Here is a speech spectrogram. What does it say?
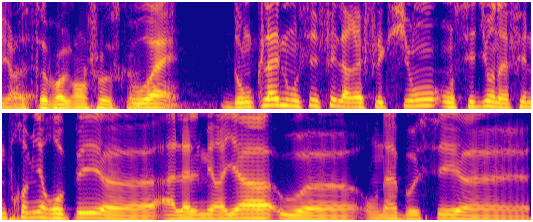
il reste pas grand chose. Quoi. ouais. Donc là, nous, on s'est fait la réflexion. On s'est dit, on a fait une première OP euh, à l'Almeria où euh, on a bossé euh,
